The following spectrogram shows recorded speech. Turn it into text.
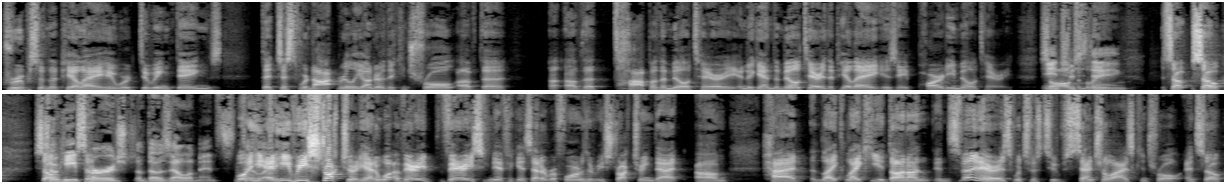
groups in the PLA who were doing things that just were not really under the control of the uh, of the top of the military. And again, the military, the PLA is a party military. So ultimately, Interesting. so so so, So, he purged of those elements. well, he, like- and he restructured. He had a, a very, very significant set of reforms and restructuring that um, had, like, like he had done on in civilian areas, which was to centralize control. And so,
